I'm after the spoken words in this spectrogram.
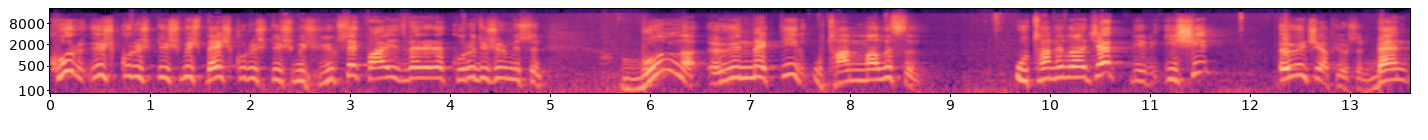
kur 3 kuruş düşmüş, 5 kuruş düşmüş, yüksek faiz vererek kuru düşürmüşsün. Bununla övünmek değil, utanmalısın. Utanılacak bir işi övünç yapıyorsun. Ben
